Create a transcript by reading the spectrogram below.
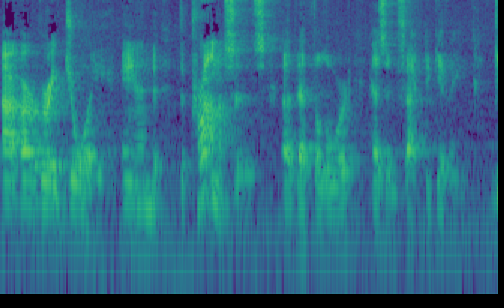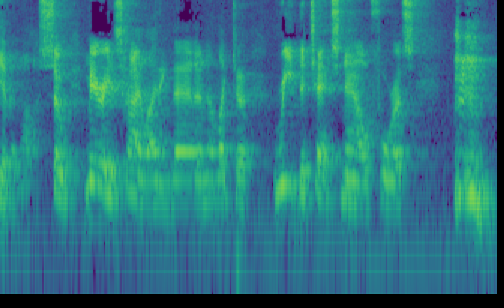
our, our great joy and the promises uh, that the Lord has in fact giving, given us. So Mary is highlighting that, and I'd like to read the text now for us.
